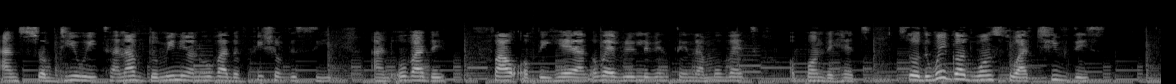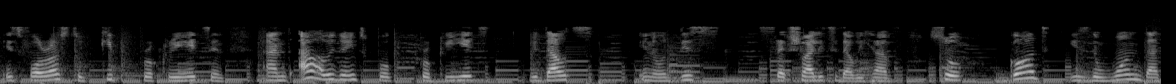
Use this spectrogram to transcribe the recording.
and subdue it and have dominion over the fish of the sea and over the fowl of the air and over every living thing that moveth upon the earth. So the way God wants to achieve this is for us to keep procreating. And how are we going to pro- procreate without, you know, this sexuality that we have. So God is the one that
